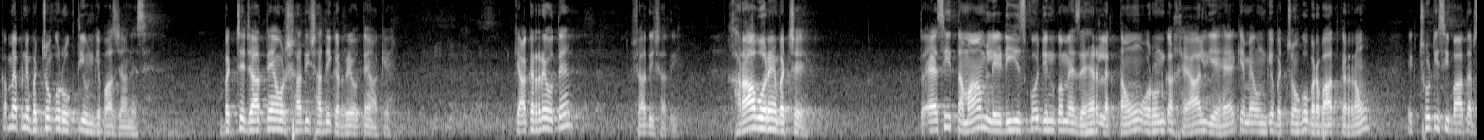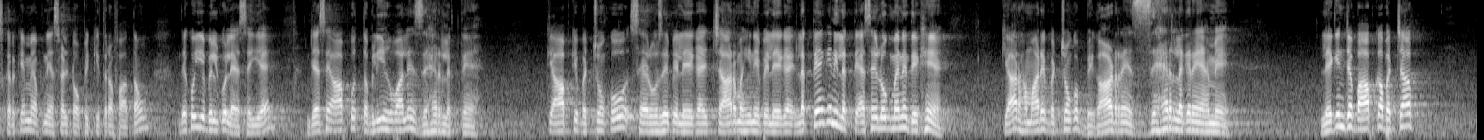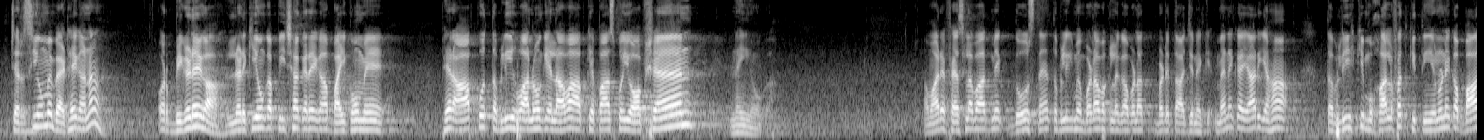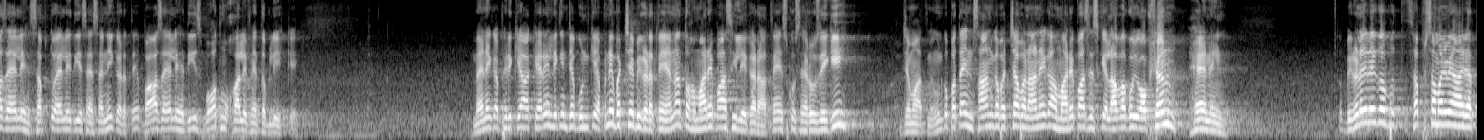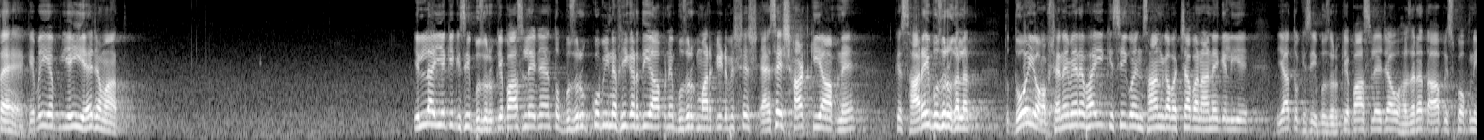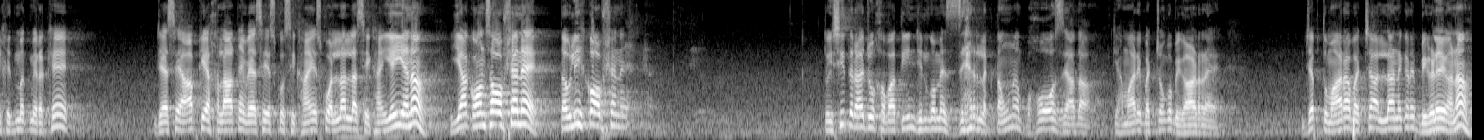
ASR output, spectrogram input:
کب میں اپنے بچوں کو روکتی ہوں ان کے پاس جانے سے بچے جاتے ہیں اور شادی شادی کر رہے ہوتے ہیں آ کے کیا کر رہے ہوتے ہیں شادی شادی خراب ہو رہے ہیں بچے تو ایسی تمام لیڈیز کو جن کو میں زہر لگتا ہوں اور ان کا خیال یہ ہے کہ میں ان کے بچوں کو برباد کر رہا ہوں ایک چھوٹی سی بات عرض کر کے میں اپنے اصل ٹاپک کی طرف آتا ہوں دیکھو یہ بالکل ایسے ہی ہے جیسے آپ کو تبلیغ والے زہر لگتے ہیں کہ آپ کے بچوں کو سیروزے پہ لے گئے چار مہینے پہ لے گئے لگتے ہیں کہ نہیں لگتے ایسے لوگ میں نے دیکھے ہیں کہ یار ہمارے بچوں کو بگاڑ رہے ہیں زہر لگ رہے ہیں ہمیں لیکن جب آپ کا بچہ چرسیوں میں بیٹھے گا نا اور بگڑے گا لڑکیوں کا پیچھا کرے گا بائکوں میں پھر آپ کو تبلیغ والوں کے علاوہ آپ کے پاس کوئی آپشن نہیں ہوگا ہمارے فیصلہ آباد میں ایک دوست ہیں تبلیغ میں بڑا وقت لگا بڑا بڑے تاجر نے میں نے کہا یار یہاں تبلیغ کی مخالفت کی تھی انہوں نے کہا بعض اہل سب تو اہل حدیث ایسا نہیں کرتے بعض اہل حدیث بہت مخالف ہیں تبلیغ کے میں نے کہا پھر کیا کہہ رہے ہیں لیکن جب ان کے اپنے بچے بگڑتے ہیں نا تو ہمارے پاس ہی لے کر آتے ہیں اس کو سہروزے کی جماعت میں ان کو پتہ ہے انسان کا بچہ بنانے کا ہمارے پاس اس کے علاوہ کوئی آپشن ہے نہیں تو بگڑے ہوئے کو سب سمجھ میں آ جاتا ہے کہ بھائی اب یہی ہے جماعت اللہ یہ کہ کسی بزرگ کے پاس لے جائیں تو بزرگ کو بھی نفی کر دیا آپ نے بزرگ مارکیٹ میں ایسے شارٹ کیا آپ نے کہ سارے ہی بزرگ غلط تو دو ہی آپشن ہیں میرے بھائی کسی کو انسان کا بچہ بنانے کے لیے یا تو کسی بزرگ کے پاس لے جاؤ حضرت آپ اس کو اپنی خدمت میں رکھیں جیسے آپ کے اخلاق ہیں ویسے اس کو سکھائیں اس کو اللہ اللہ سکھائیں یہی ہے نا یا کون سا آپشن ہے تولیخ کا آپشن ہے تو اسی طرح جو خواتین جن کو میں زہر لگتا ہوں نا بہت زیادہ کہ ہمارے بچوں کو بگاڑ رہا ہے جب تمہارا بچہ اللہ نے کرے بگڑے گا نا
